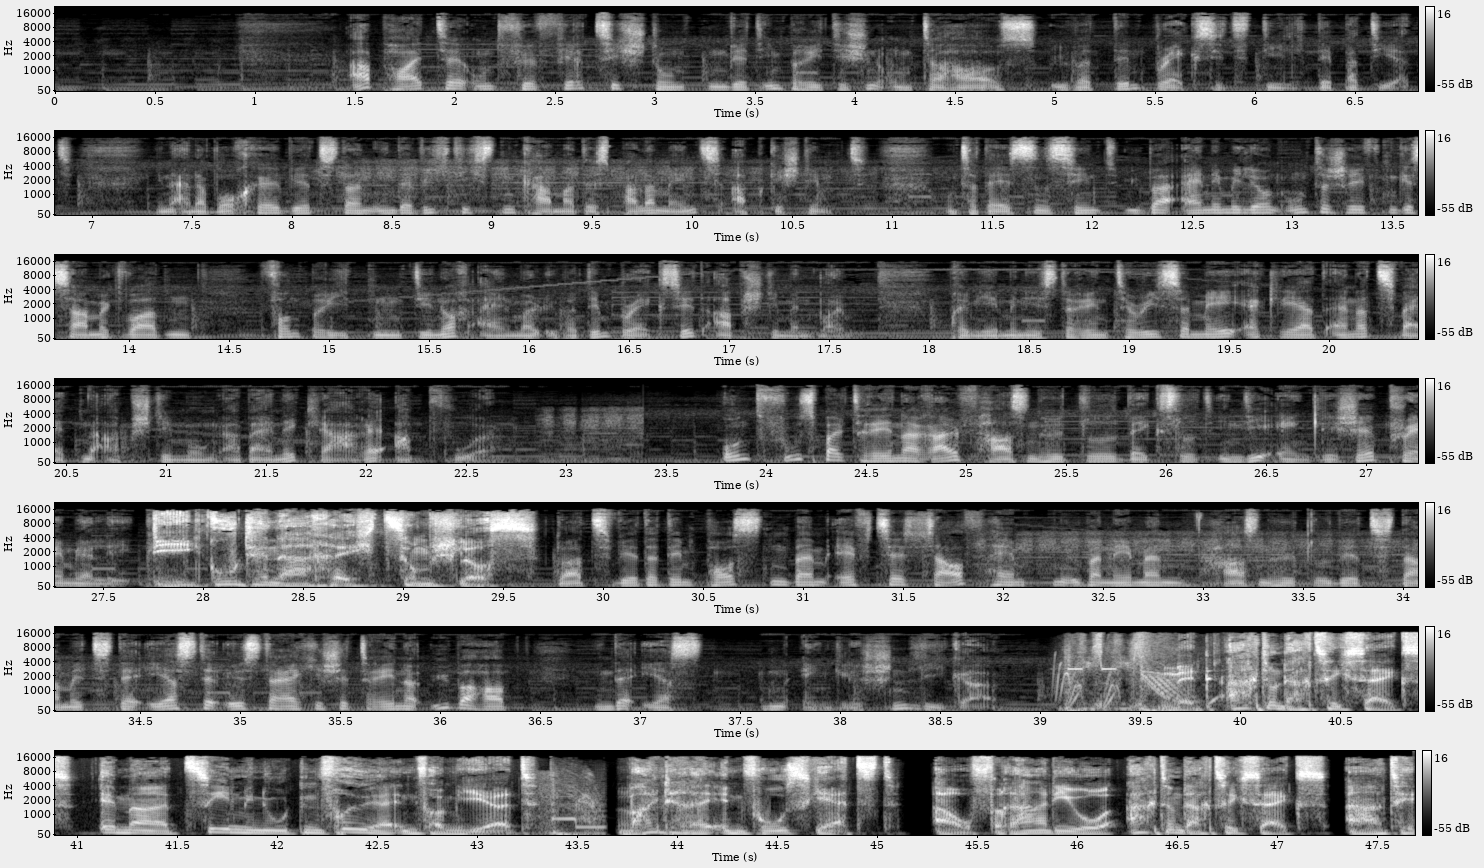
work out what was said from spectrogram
Ab heute und für 40 Stunden wird im britischen Unterhaus über den Brexit-Deal debattiert. In einer Woche wird dann in der wichtigsten Kammer des Parlaments abgestimmt. Unterdessen sind über eine Million Unterschriften gesammelt worden von Briten, die noch einmal über den Brexit abstimmen wollen. Premierministerin Theresa May erklärt einer zweiten Abstimmung aber eine klare Abfuhr. Und Fußballtrainer Ralf Hasenhüttel wechselt in die englische Premier League. Die gute Nachricht zum Schluss. Dort wird er den Posten beim FC Southampton übernehmen. Hasenhüttel wird damit der erste österreichische Trainer überhaupt in der ersten englischen Liga. Mit 886 immer 10 Minuten früher informiert. Weitere Infos jetzt auf Radio 886 AT.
